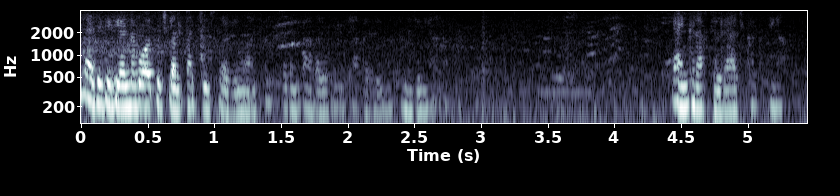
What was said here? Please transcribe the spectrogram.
वैसे भी मैं बहुत कुछ गलत चूज़ कर रही हूँ आजकल. पागल क्या कर रही हूँ, समझ नहीं आ रहा. टाइम खराब चल रहा है आजकल मेरा.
